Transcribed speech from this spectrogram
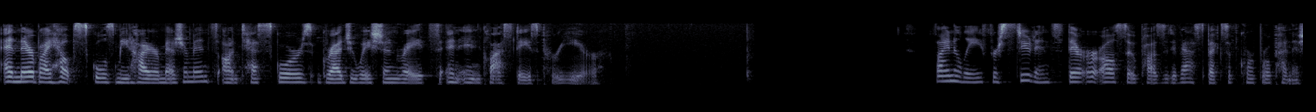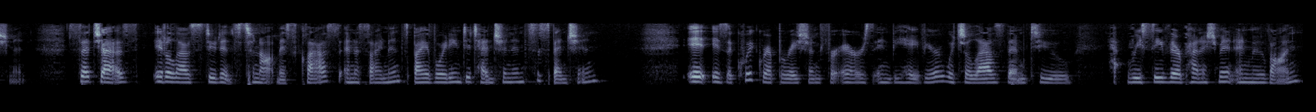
and thereby helps schools meet higher measurements on test scores, graduation rates, and in-class days per year. Finally, for students, there are also positive aspects of corporal punishment, such as it allows students to not miss class and assignments by avoiding detention and suspension. It is a quick reparation for errors in behavior, which allows them to receive their punishment and move on.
